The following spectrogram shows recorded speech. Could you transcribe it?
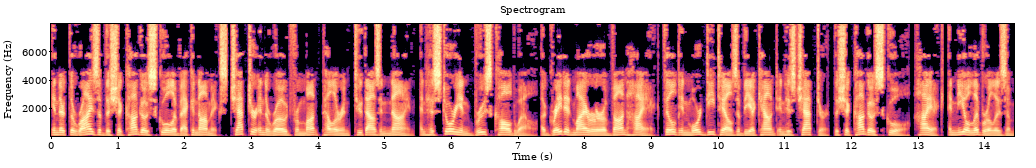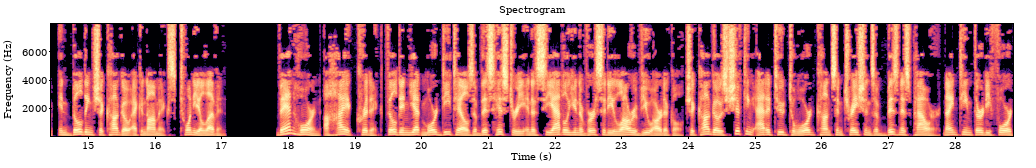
in their The Rise of the Chicago School of Economics chapter In the Road from Mont Pelerin 2009, and historian Bruce Caldwell a great admirer of von Hayek filled in more details of the account in his chapter, The Chicago School, Hayek, and Neoliberalism, in Building Chicago Economics 2011. Van Horn a Hayek critic filled in yet more details of this history in a Seattle University Law Review article Chicago's Shifting Attitude Toward Concentrations of Business Power 1934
